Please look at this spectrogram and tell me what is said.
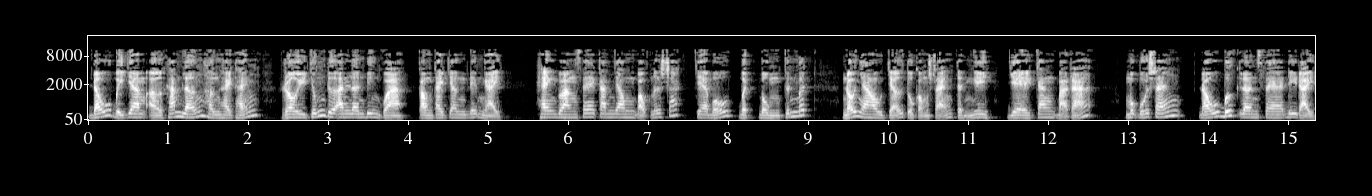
Đấu bị giam ở khám lớn hơn 2 tháng, rồi chúng đưa anh lên biên hòa, còng tay chân đêm ngày. Hàng đoàn xe cam nhông bọc lưới sắt, che bố, bịch bùng kính mít, nối nhau chở tù Cộng sản tình nghi về căn bà rá. Một buổi sáng, đấu bước lên xe đi đầy.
